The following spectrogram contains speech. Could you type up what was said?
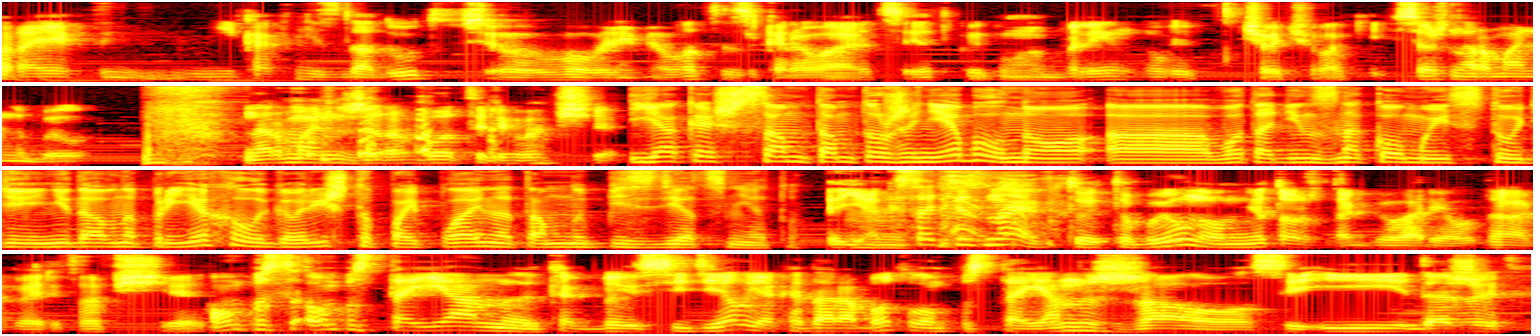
проекты никак не сдадут все вовремя, вот и закрываются. Я такой думаю, блин, ну что, чуваки, все же нормально было. Нормально же работали вообще. Я, конечно, сам там тоже не был, но а, вот один знакомый из студии недавно приехал и говорит, что pipeline а там ну пиздец нету. Я, кстати, знаю, кто это был, но он мне тоже так говорил. Да, говорит, вообще. Он, пос- он постоянно как бы сидел, я когда работал, он постоянно жаловался. И даже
